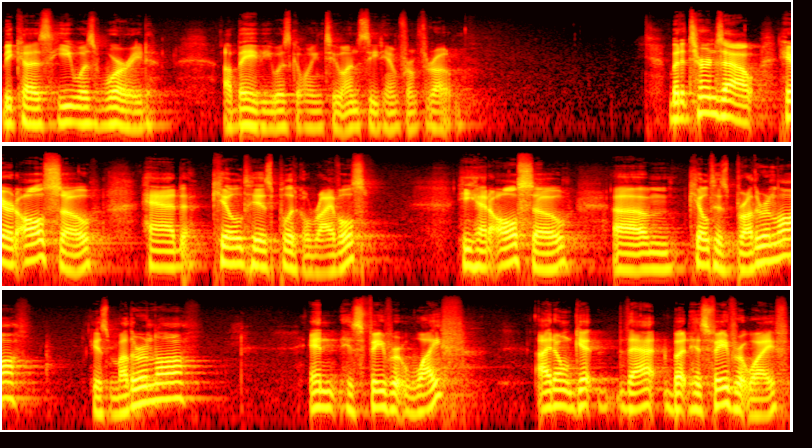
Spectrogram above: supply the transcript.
because he was worried a baby was going to unseat him from throne. But it turns out Herod also had killed his political rivals. He had also um, killed his brother in law, his mother in law, and his favorite wife. I don't get that, but his favorite wife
